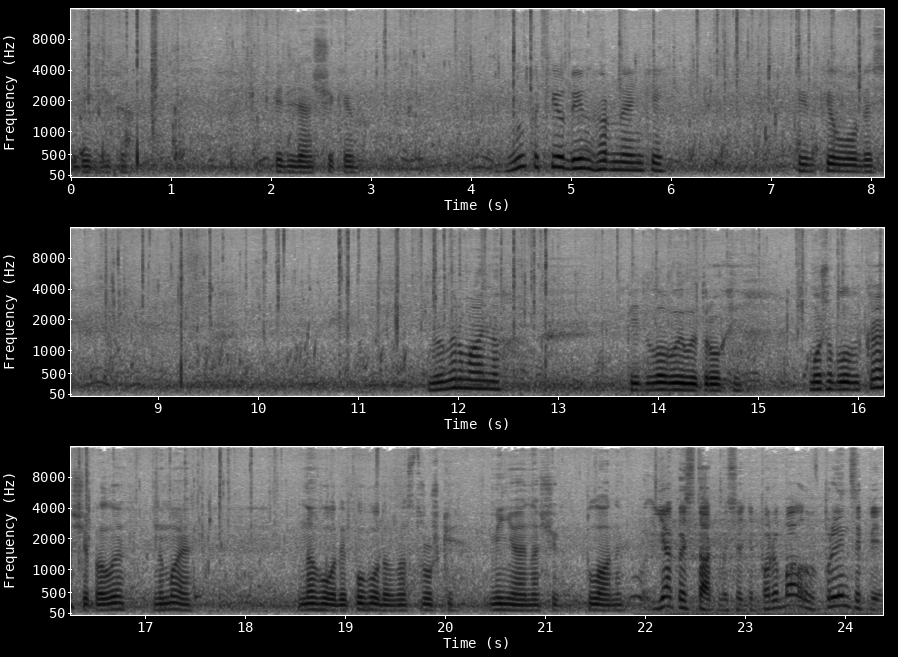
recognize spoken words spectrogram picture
Декілька підлящиків. Ну такий один гарненький. Пів десь. Ну нормально. Підловили трохи. Можна було б краще, але немає нагоди. Погода в нас трошки міняє наші плани. Якось так ми сьогодні порибали. В принципі,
